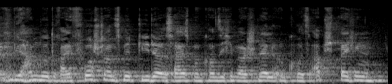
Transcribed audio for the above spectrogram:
wir haben nur drei Vorstandsmitglieder, das heißt, man kann sich immer schnell und kurz absprechen.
